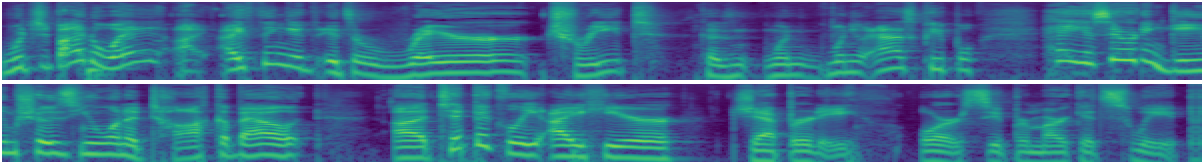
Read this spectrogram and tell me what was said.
which by the way, I, I think it, it's a rare treat. Because when when you ask people, hey, is there any game shows you want to talk about? Uh, typically, I hear Jeopardy or Supermarket Sweep.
